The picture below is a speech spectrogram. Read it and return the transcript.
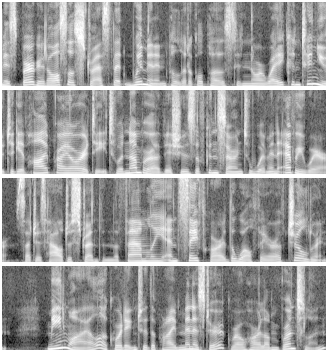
Ms. Berget also stressed that women in political posts in Norway continue to give high priority to a number of issues of concern to women everywhere, such as how to strengthen the family and safeguard the welfare of children. Meanwhile, according to the Prime Minister, Gro Harlem Brundtland,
